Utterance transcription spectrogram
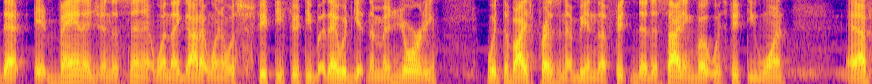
that advantage in the Senate when they got it when it was 50-50, but they would get the majority with the vice president being the the deciding vote with 51. And I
